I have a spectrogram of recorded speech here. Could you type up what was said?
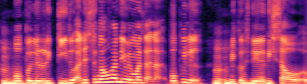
Mhm. popularity tu, ada setengah orang dia memang tak nak popular Mhm. because dia risau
